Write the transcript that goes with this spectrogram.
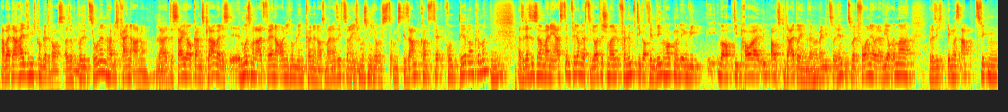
aber da halte ich mich komplett raus. Also mhm. Positionen habe ich keine Ahnung. Da, hm. das sage ich auch ganz klar, weil das äh, muss man als Trainer auch nicht unbedingt können aus meiner Sicht, sondern ich hm. muss mich ums, ums Gesamttriathlon kümmern. Mhm. Also das ist immer meine erste Empfehlung, dass die Leute schon mal vernünftig auf dem Ding hocken und irgendwie überhaupt die Power aufs Pedal bringen können. Hm. Weil wenn die zu weit hinten, zu weit vorne oder wie auch immer oder sich irgendwas abzwicken,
